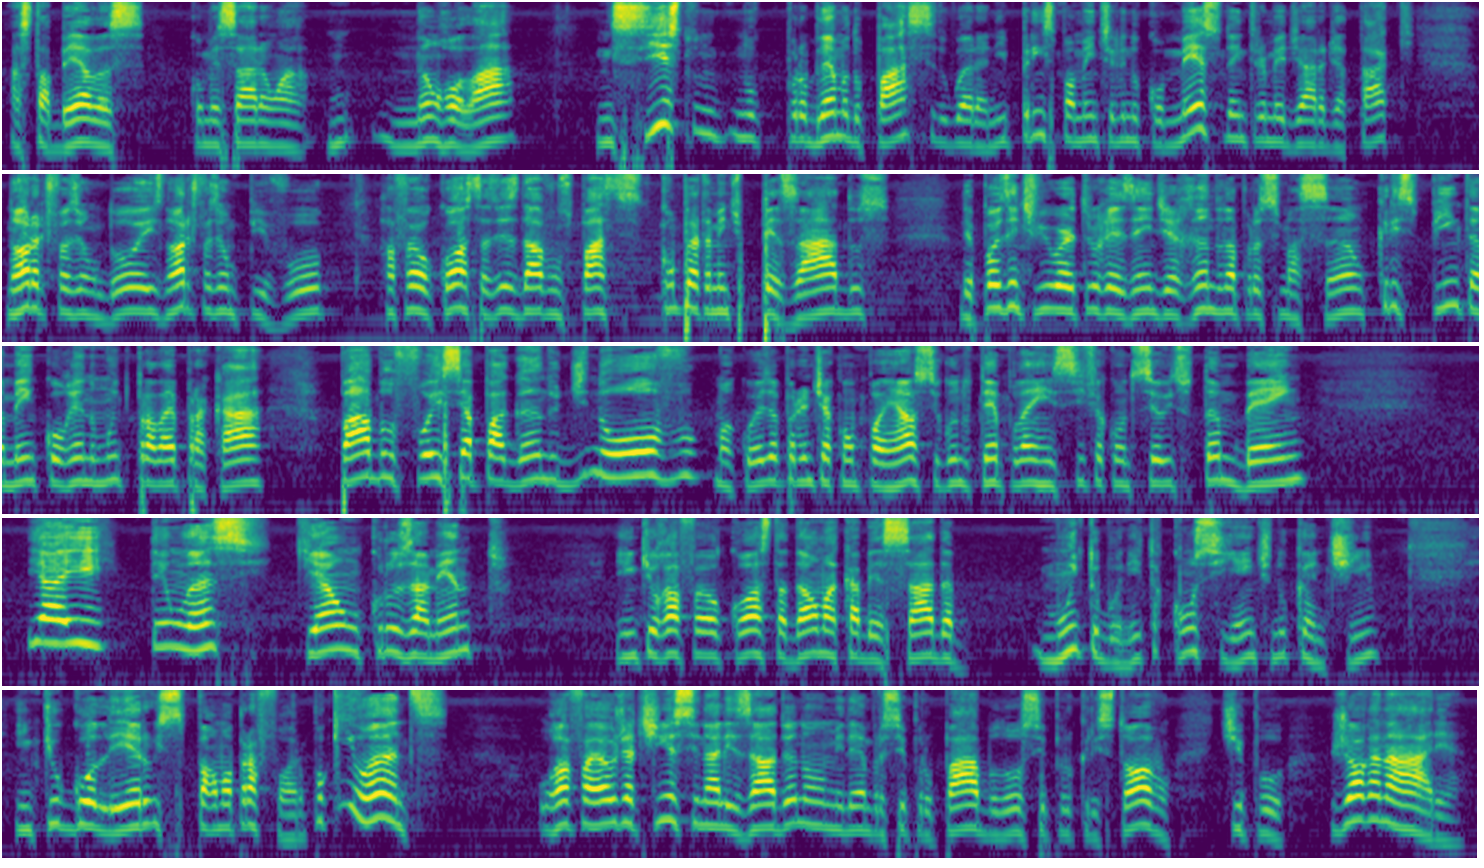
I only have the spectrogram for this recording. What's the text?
as tabelas começaram a não rolar. Insisto no problema do passe do Guarani, principalmente ali no começo da intermediária de ataque, na hora de fazer um 2, na hora de fazer um pivô. Rafael Costa às vezes dava uns passes completamente pesados. Depois a gente viu o Arthur Rezende errando na aproximação, Crispim também correndo muito para lá e para cá. Pablo foi se apagando de novo, uma coisa para a gente acompanhar. O segundo tempo lá em Recife aconteceu isso também. E aí tem um lance que é um cruzamento em que o Rafael Costa dá uma cabeçada muito bonita, consciente no cantinho, em que o goleiro espalma para fora. Um pouquinho antes, o Rafael já tinha sinalizado, eu não me lembro se para o Pablo ou se para o Cristóvão, tipo, joga na área,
